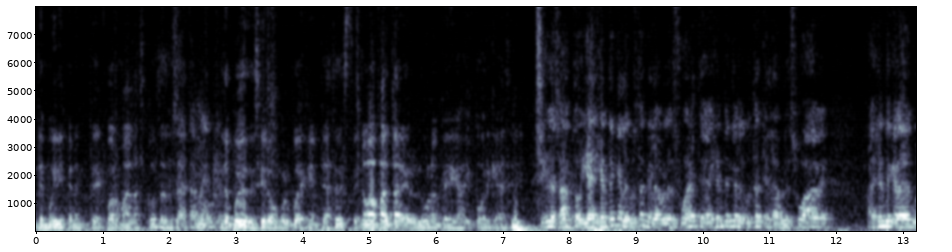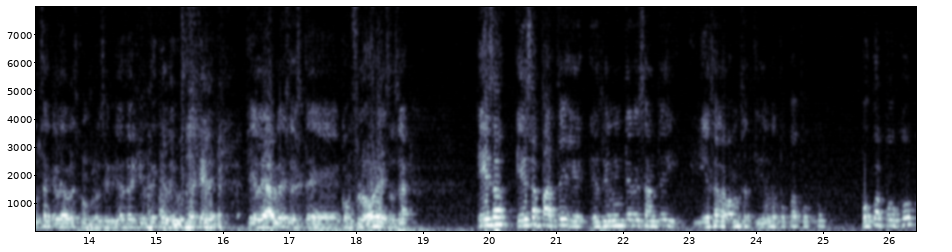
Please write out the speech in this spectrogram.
de muy diferente forma las cosas. Exactamente. le puedes decir a un grupo de gente, haz esto, y no va a faltar el uno que diga, ay, ¿por qué así? Sí, exacto. Y hay gente que le gusta que le hables fuerte, hay gente que le gusta que le hables suave, hay gente que le gusta que le hables con groserías, hay gente que le gusta que le, que le hables este, con flores, o sea, esa, esa parte eh, es bien interesante y y esa la vamos adquiriendo poco a poco, poco a poco,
